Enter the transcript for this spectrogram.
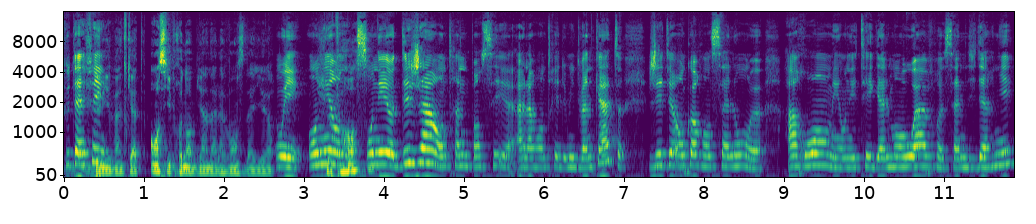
2024, euh, en s'y prenant bien à l'avance d'ailleurs. Oui, on est, on est déjà en train de penser à la rentrée 2024. J'étais encore en salon euh, à Rouen, mais on était également au Havre samedi dernier.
